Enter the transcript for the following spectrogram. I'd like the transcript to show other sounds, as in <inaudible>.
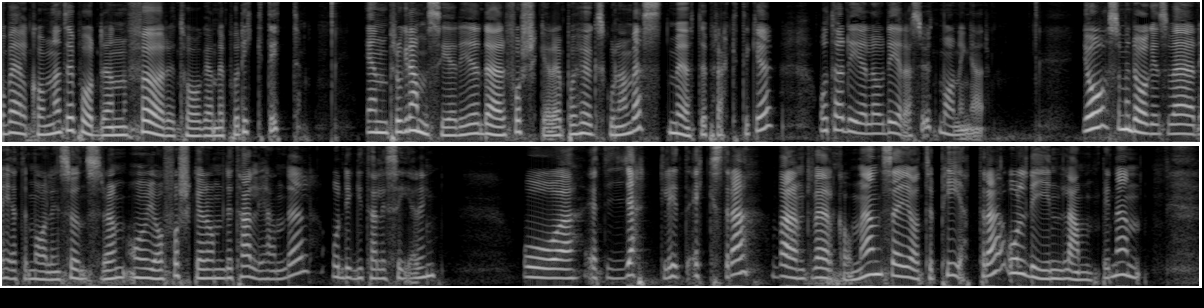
Och välkomna till podden Företagande på riktigt. En programserie där forskare på Högskolan Väst möter praktiker och tar del av deras utmaningar. Jag som är dagens värd heter Malin Sundström och jag forskar om detaljhandel och digitalisering. Och ett hjärtligt extra varmt välkommen säger jag till Petra Oldin Lampinen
